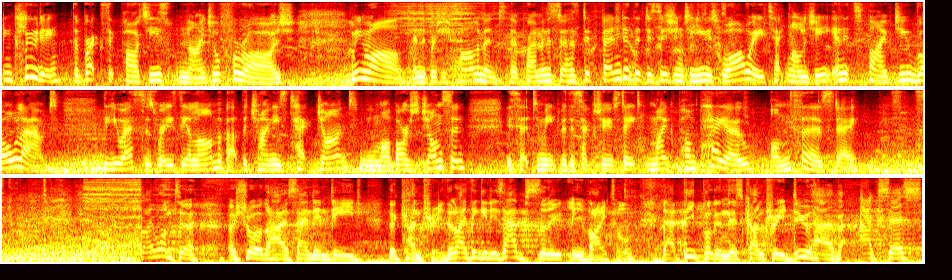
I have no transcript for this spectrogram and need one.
including the Brexit Party's Nigel Farage. Meanwhile, in the British Parliament, the Prime Minister has defended the decision to use Huawei technology in its 5G rollout. The US has raised the alarm about the Chinese tech giant. Meanwhile, Boris Johnson is set to meet with the Secretary of State Mike Pompeo on Thursday. I want to assure the House and indeed the country that I think it is absolutely vital that people in this country do have access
